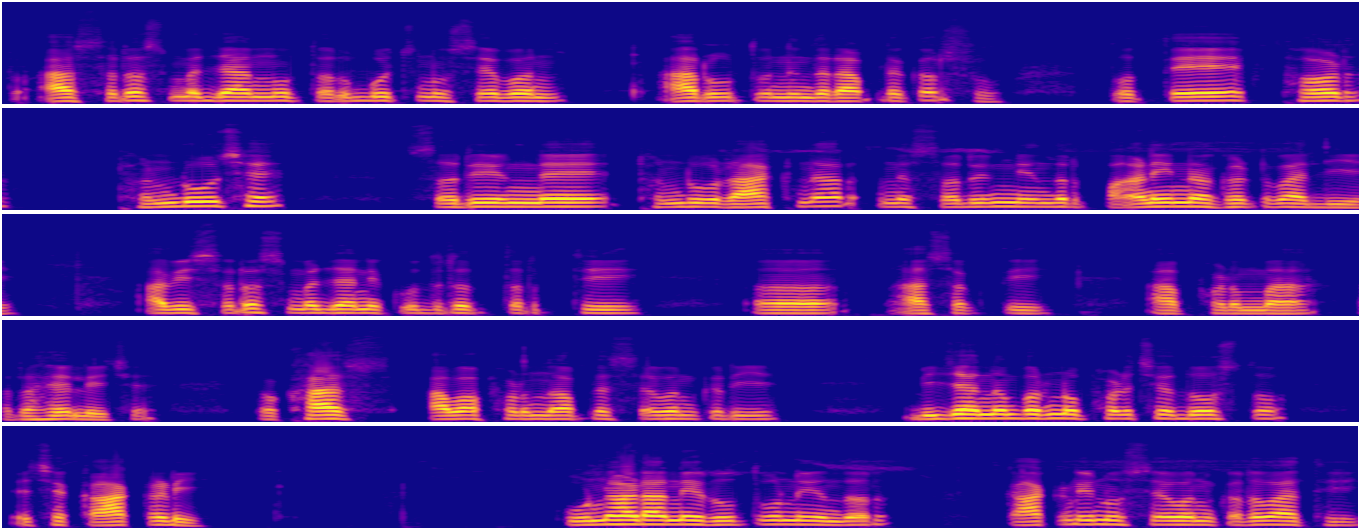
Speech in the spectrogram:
તો આ સરસ મજાનું તરબૂચનું સેવન આ ઋતુની અંદર આપણે કરશું. તો તે ફળ ઠંડુ છે. શરીરને ઠંડુ રાખનાર અને શરીરની અંદર પાણી ન ઘટવા દઈએ આવી સરસ મજાની કુદરત તરફથી આ શક્તિ આ ફળમાં રહેલી છે. તો ખાસ આવા ફળનું આપણે સેવન કરીએ. બીજા નંબરનું ફળ છે દોસ્તો, એ છે કાકડી. ઉનાળાની ઋતુની અંદર કાકડીનું સેવન કરવાથી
